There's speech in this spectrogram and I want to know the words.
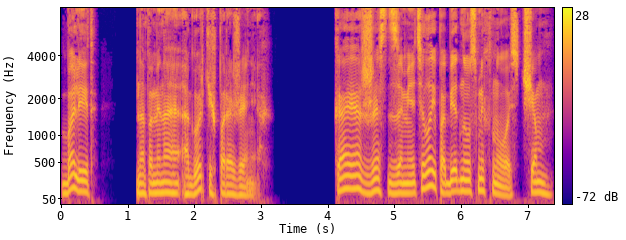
Болит напоминая о горьких поражениях. Кая жест заметила и победно усмехнулась, чем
